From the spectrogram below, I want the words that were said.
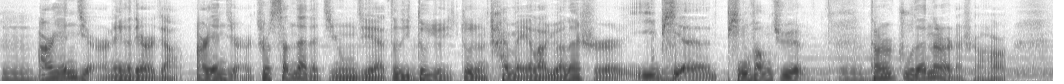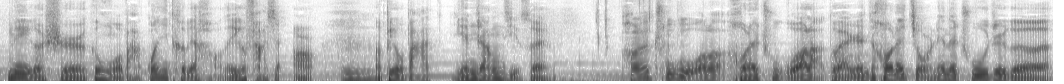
嗯。二眼井儿那个地儿叫二眼井儿，就是现在的金融街，都都已都已经拆没了，原来是一片平房区。嗯。当时住在那儿的时候，那个是跟我爸关系特别好的一个发小，啊，嗯，比我爸年长几岁，后来出国了，后来出国了。对，人家后来九十年代初这个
